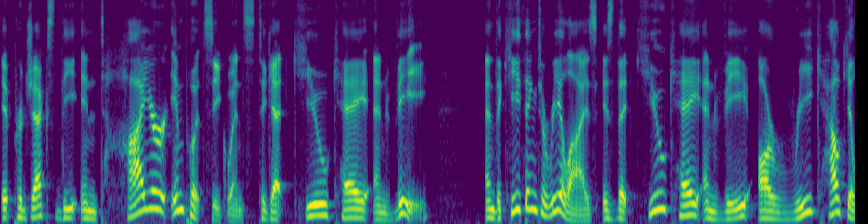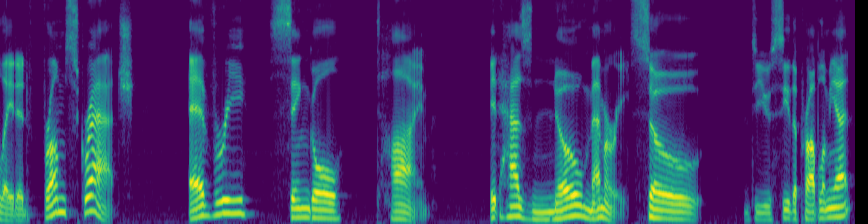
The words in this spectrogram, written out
it projects the entire input sequence to get q, k, and v, and the key thing to realize is that q, k, and v are recalculated from scratch every single time. It has no memory. So, do you see the problem yet?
